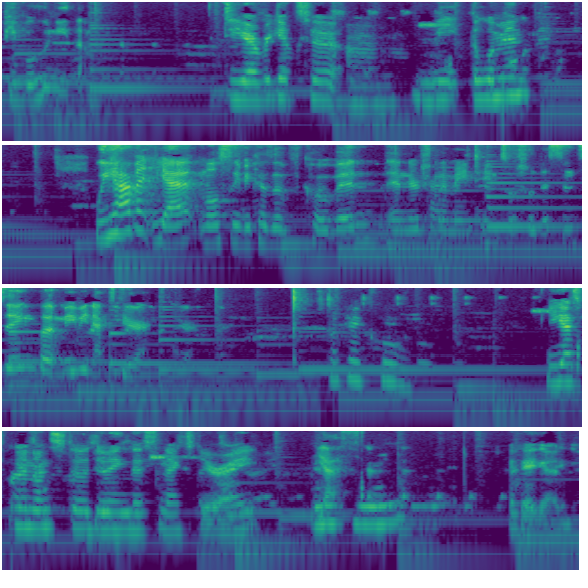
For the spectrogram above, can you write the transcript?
people who need them. Do you ever get to um, meet the women? We haven't yet, mostly because of COVID, and they're trying to maintain social distancing. But maybe next year. Okay, cool. You guys plan on still doing this next year, right? Yes. Mm-hmm. Okay, good.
